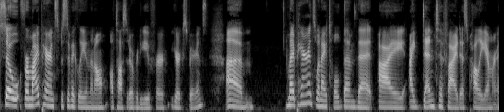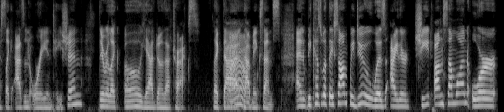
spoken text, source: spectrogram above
so for my parents specifically, and then I'll I'll toss it over to you for your experience. Um my parents, when I told them that I identified as polyamorous, like as an orientation, they were like, "Oh yeah, no, that tracks. Like that, Wow. that makes sense." And because what they saw me do was either cheat on someone or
